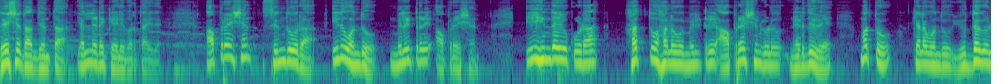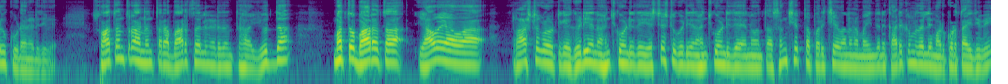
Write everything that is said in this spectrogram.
ದೇಶದಾದ್ಯಂತ ಎಲ್ಲೆಡೆ ಕೇಳಿ ಬರ್ತಾ ಇದೆ. ಆಪರೇಷನ್ ಸಿಂಧೂರ ಇದು ಒಂದು ಮಿಲಿಟರಿ ಆಪರೇಷನ್. ಈ ಹಿಂದೆಯೂ ಕೂಡ ಹತ್ತು ಹಲವು ಮಿಲಿಟರಿ ಆಪರೇಷನ್ಗಳು ನಡೆದಿವೆ. ಮತ್ತು ಕೆಲವೊಂದು ಯುದ್ಧಗಳು ಕೂಡ ನಡೆದಿವೆ. ಸ್ವಾತಂತ್ರ್ಯ ನಂತರ ಭಾರತದಲ್ಲಿ ನಡೆದಂತಹ ಯುದ್ಧ ಮತ್ತು ಭಾರತ ಯಾವ ಯಾವ ರಾಷ್ಟ್ರಗಳೊಟ್ಟಿಗೆ ಗಡಿಯನ್ನು ಹಂಚಿಕೊಂಡಿದೆ, ಎಷ್ಟೆಷ್ಟು ಗಡಿಯನ್ನು ಹಂಚಿಕೊಂಡಿದೆ ಅನ್ನುವಂಥ ಸಂಕ್ಷಿಪ್ತ ಪರಿಚಯವನ್ನು ನಮ್ಮ ಇಂದಿನ ಕಾರ್ಯಕ್ರಮದಲ್ಲಿ ಮಾಡಿಕೊಡ್ತಾ ಇದ್ದೀವಿ.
